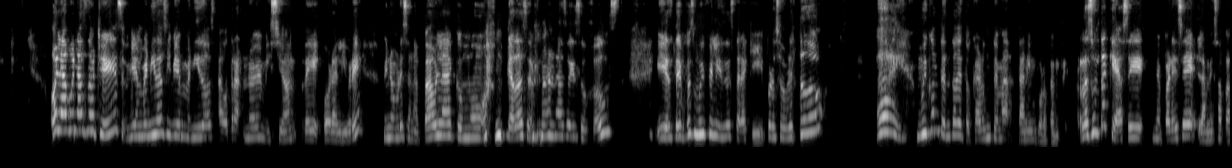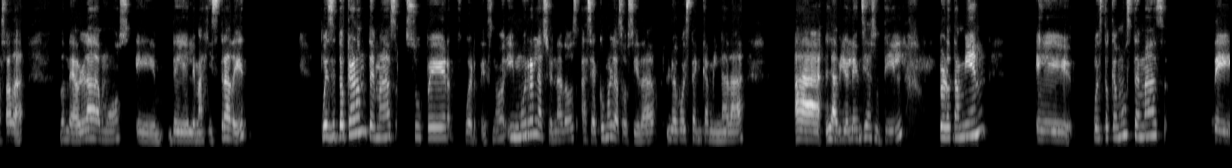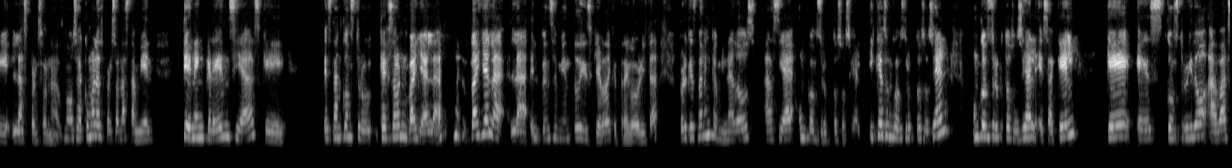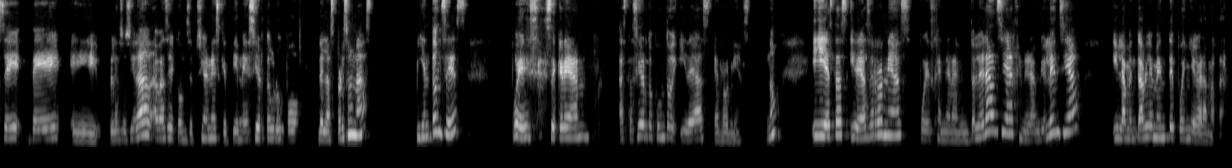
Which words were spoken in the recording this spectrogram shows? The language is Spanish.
Hola, buenas noches. Bienvenidas y bienvenidos a otra nueva emisión de Hora Libre. Mi nombre es Ana Paula. Como cada semana soy su host y estoy pues muy feliz de estar aquí, pero sobre todo, ay, muy contenta de tocar un tema tan importante. Resulta que hace, me parece, la mesa pasada, donde hablábamos eh, de Le Magistrade, pues se tocaron temas súper fuertes, ¿no? Y muy relacionados hacia cómo la sociedad luego está encaminada a la violencia sutil, pero también, eh, pues tocamos temas de las personas, ¿no? O sea, cómo las personas también tienen creencias que están constru que son, vaya, la, vaya la, la, el pensamiento de izquierda que traigo ahorita, pero que están encaminados hacia un constructo social. ¿Y qué es un constructo social? Un constructo social es aquel que es construido a base de eh, la sociedad, a base de concepciones que tiene cierto grupo de las personas. Y entonces, pues se crean hasta cierto punto ideas erróneas, ¿no? Y estas ideas erróneas pues generan intolerancia, generan violencia y lamentablemente pueden llegar a matar.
